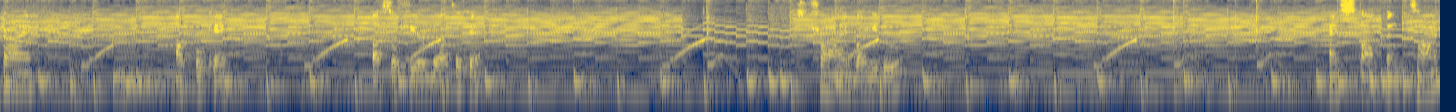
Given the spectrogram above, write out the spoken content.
Try. Oh, okay. Lost our field, but that's okay. Let's try Buggy Doo. stop and talk.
